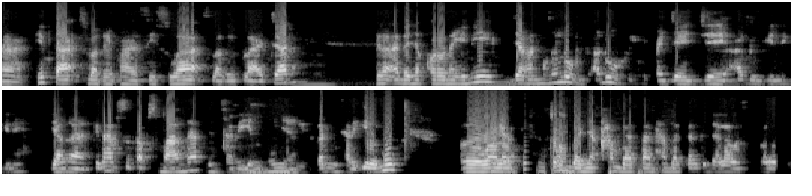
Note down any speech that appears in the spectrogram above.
nah kita sebagai mahasiswa sebagai pelajar dengan adanya corona ini jangan mengeluh. Aduh ini PJJ aduh gini gini. Jangan. Kita harus tetap semangat mencari ilmunya gitu kan. Mencari ilmu eh, walaupun betul. banyak hambatan-hambatan kendala walaupun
